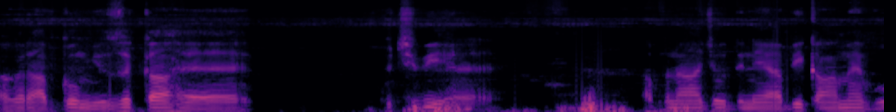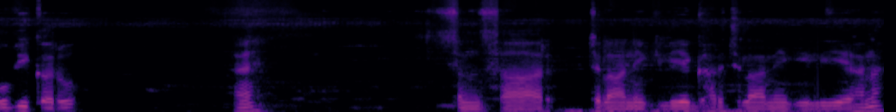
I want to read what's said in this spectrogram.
अगर आपको म्यूज़िक का है, कुछ भी है, अपना जो दुनियावी काम है, वो भी करो, है? संसार चलाने के लिए, घर चलाने के लिए, है ना?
